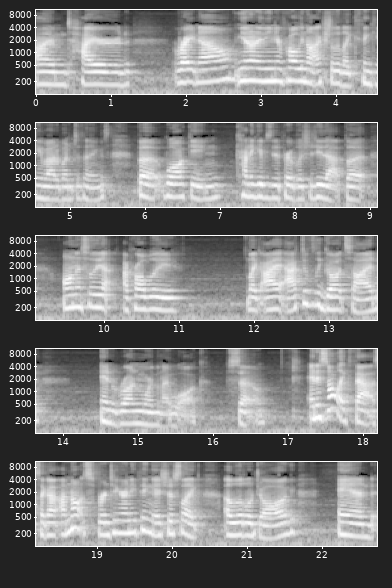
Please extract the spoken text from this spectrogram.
I'm tired right now. You know what I mean? You're probably not actually like thinking about a bunch of things but walking kind of gives you the privilege to do that but honestly I probably like I actively go outside and run more than I walk. So, and it's not like fast. Like I, am not sprinting or anything. It's just like a little jog, and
